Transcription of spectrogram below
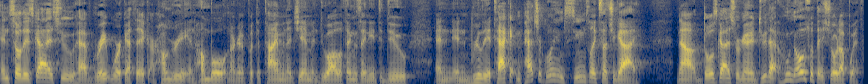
and so these guys who have great work ethic are hungry and humble and are going to put the time in the gym and do all the things they need to do and, and really attack it. And Patrick Williams seems like such a guy. Now, those guys who are going to do that, who knows what they showed up with?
